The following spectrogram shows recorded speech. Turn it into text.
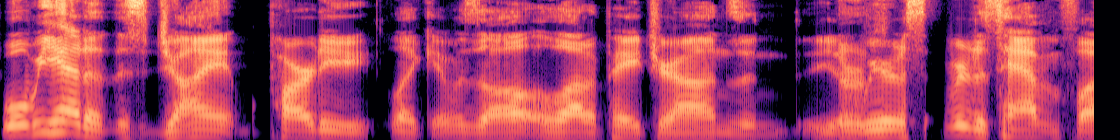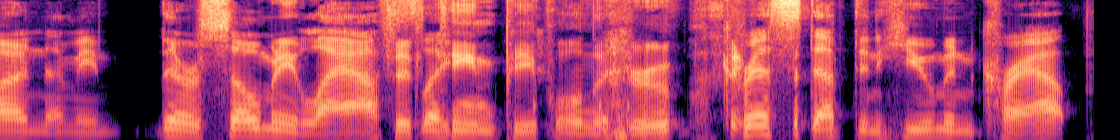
Well, we had a, this giant party. Like it was all a lot of Patreons, and you know we were just, we were just having fun. I mean, there were so many laughs. Like 15 people in the group. Chris stepped in human crap.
